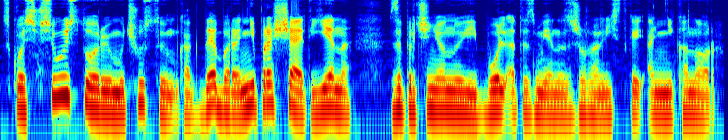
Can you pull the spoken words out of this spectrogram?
Сквозь всю историю мы чувствуем, как Дебора не прощает Йена за причиненную ей боль от измены с журналисткой Анни Конор.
